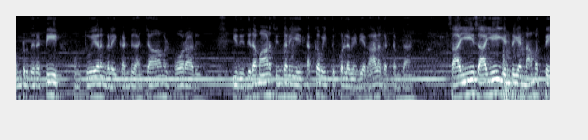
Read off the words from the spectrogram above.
ஒன்று திரட்டி உன் துயரங்களை கண்டு அஞ்சாமல் போராடு. இது திடமான சிந்தனையை தக்க வைத்துக் கொள்ள வேண்டிய காலகட்டம்தான். சாயி சாயி என்று என் நாமத்தை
